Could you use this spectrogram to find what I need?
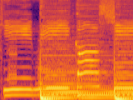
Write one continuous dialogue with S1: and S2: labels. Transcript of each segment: S1: 君が知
